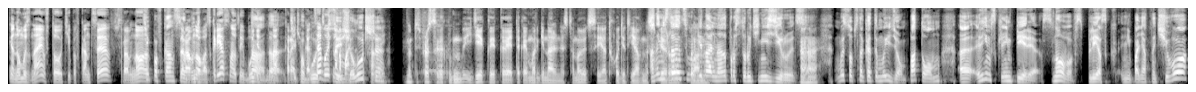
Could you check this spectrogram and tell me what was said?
Но мы знаем, что, типа, в конце все равно... Типа в конце все равно будет... воскреснут, и будет, да, да, короче, типа в конце будет, будет все еще лучше. Ну, то есть просто как идея какая-то такая маргинальная становится и отходит явно с Она не становится плана. маргинальной, она просто рутинизируется. Ага. Мы, собственно, к этому идем. Потом э, Римская империя, снова всплеск непонятно чего,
